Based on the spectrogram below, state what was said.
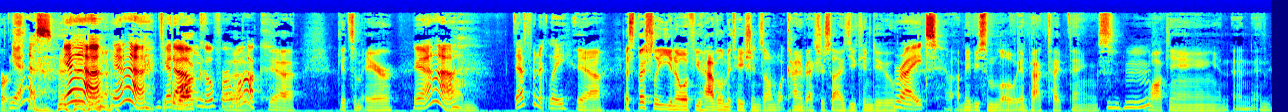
first? Yes. Yeah. Yeah. Get out walk, and go for a uh, walk. Yeah, get some air. Yeah. Um, definitely. yeah, especially you know if you have limitations on what kind of exercise you can do. Right. Uh, maybe some low impact type things, Mm-hmm. walking and and, and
